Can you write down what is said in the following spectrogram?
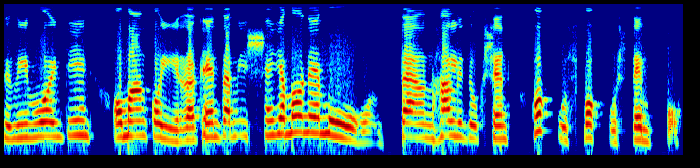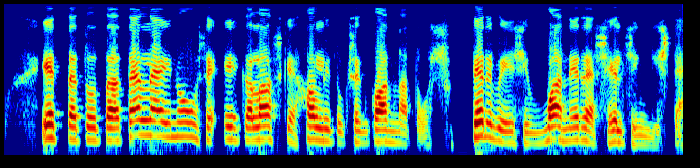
hyvinvointiin, oman kodin rakentamiseen ja monen muuhun. Tämä on hallituksen hokkuspokkustemppu, että tota, tällä ei nouse eikä laske hallituksen kannatus. Terveisin vaan eräs Helsingistä.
